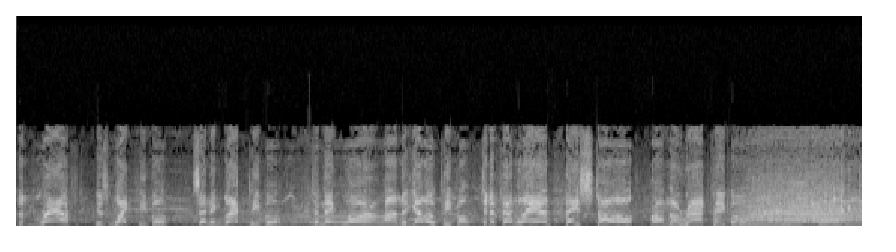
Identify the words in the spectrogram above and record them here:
The draft is white people sending black people to make war on the yellow people to defend land they stole from the red people.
